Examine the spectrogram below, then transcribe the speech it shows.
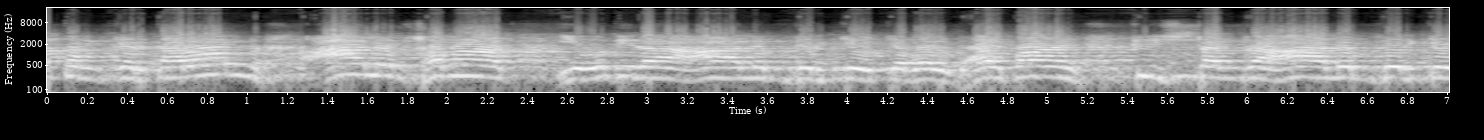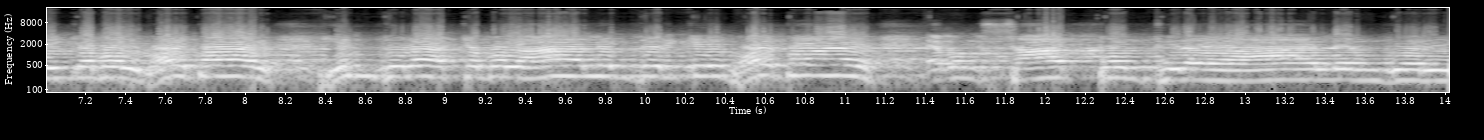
আতঙ্কের কারণ আলেম সমাজ। ইহুদিরা আলেমদেরকে কেবল ভয় পায়, খ্রিস্টানরা আলেমদেরকে কেবল ভয় পায়, হিন্দুরা কেবল আলেমদেরকে ভয় পায় এবং সাতপন্থীরা আলেম করে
